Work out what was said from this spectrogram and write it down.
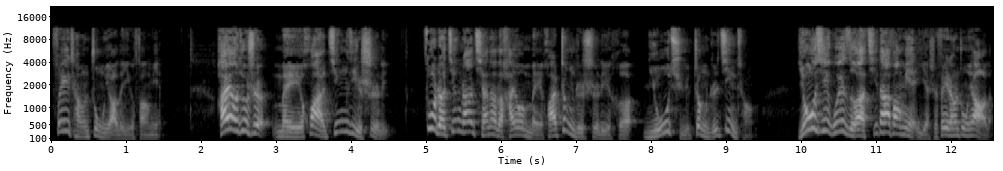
非常重要的一个方面。还有就是美化经济势力，作者经常强调的还有美化政治势力和扭曲政治进程。游戏规则其他方面也是非常重要的。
